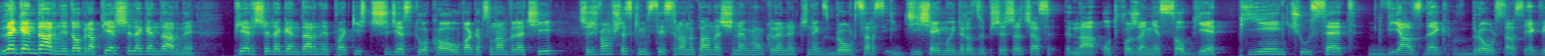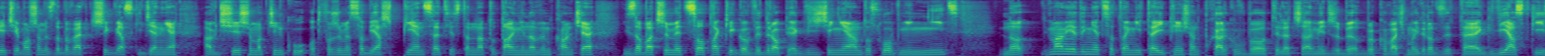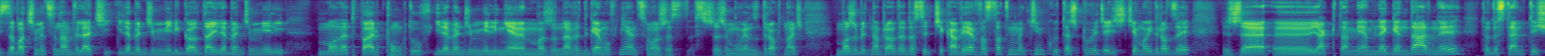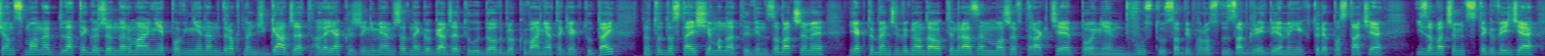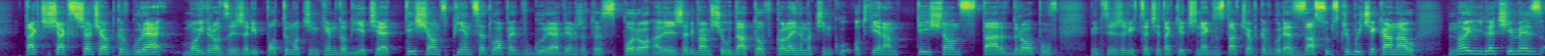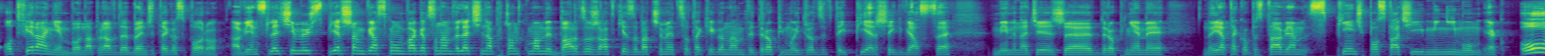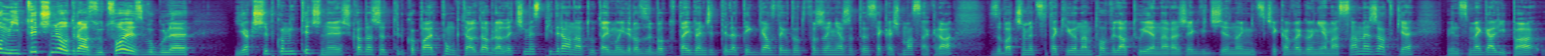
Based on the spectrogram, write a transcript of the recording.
Legendarny, dobra, pierwszy legendarny. Pierwszy legendarny po jakichś 30 około. Uwaga, co nam wyleci. Cześć wam wszystkim, z tej strony Panda Sinek, wam kolejny odcinek z Brawl Stars i dzisiaj, moi drodzy, przyszedł czas na otworzenie sobie 500 gwiazdek w Brawl Stars. Jak wiecie, możemy zdobywać 3 gwiazdki dziennie, a w dzisiejszym odcinku otworzymy sobie aż 500. Jestem na totalnie nowym koncie i zobaczymy, co takiego wydropię. Jak widzicie, nie mam dosłownie nic. No, mam jedynie co to nite i 50 pucharków, bo tyle trzeba mieć, żeby odblokować, moi drodzy, te gwiazdki. Zobaczymy, co nam wyleci, ile będziemy mieli golda, ile będziemy mieli monet, par punktów, ile będziemy mieli, nie wiem, może nawet gemów, nie wiem, co może, szczerze mówiąc, dropnąć. Może być naprawdę dosyć ciekawie. W ostatnim odcinku też powiedzieliście, moi drodzy, że yy, jak tam miałem legendarny, to dostałem 1000 monet, dlatego, że normalnie powinienem dropnąć gadżet, ale jako, że nie miałem żadnego gadżetu do odblokowania, tak jak tutaj, no to dostaje się monety, więc zobaczymy, jak to będzie wyglądało tym razem. Może w trakcie po, nie wiem, 200 sobie po prostu zupgrade'ujemy niektóre postacie i zobaczymy, co z tego wyjdzie. Tak czy siak, strzelcie łapkę w górę. Moi drodzy, jeżeli po tym odcinkiem dobijecie 1500 łapek w górę, wiem, że to jest sporo, ale jeżeli wam się uda, to w kolejnym odcinku otwieram 1000 star dropów. Więc jeżeli chcecie taki odcinek, zostawcie łapkę w górę, zasubskrybujcie kanał. No i lecimy z otwieraniem, bo naprawdę będzie tego sporo. A więc lecimy już z pierwszą gwiazdką. Uwaga, co nam wyleci. Na początku mamy bardzo rzadkie. Zobaczymy, co takiego nam wydropi, drodzy, w tej pierwszej gwiazdce. Miejmy nadzieję, że dropniemy. No ja tak obstawiam z 5 postaci minimum. Jak. O, mityczny od razu! Co jest w ogóle? Jak szybko mityczny. Szkoda, że tylko parę punkty, ale dobra, lecimy speedruna tutaj, moi drodzy, bo tutaj będzie tyle tych gwiazdek do tworzenia, że to jest jakaś masakra. Zobaczymy, co takiego nam powylatuje. Na razie, jak widzicie, no nic ciekawego nie ma. Same rzadkie, więc mega lipa.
